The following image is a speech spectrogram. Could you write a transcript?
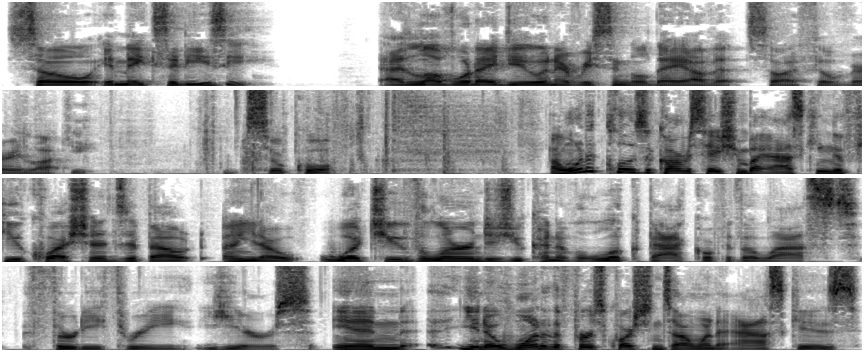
So it makes it easy. I love what I do and every single day of it. So I feel very lucky. So cool. I want to close the conversation by asking a few questions about, uh, you know, what you've learned as you kind of look back over the last 33 years. And, you know, one of the first questions I want to ask is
